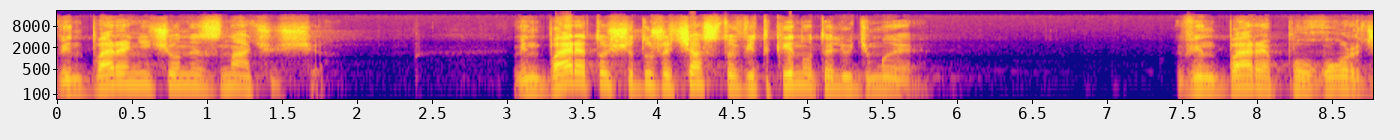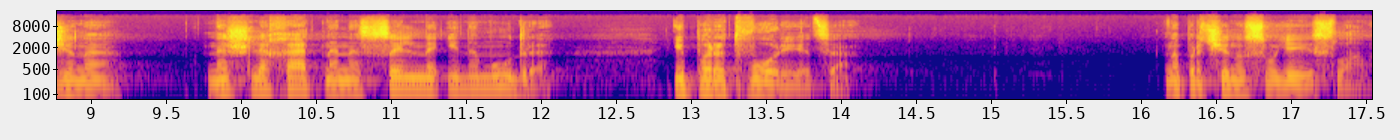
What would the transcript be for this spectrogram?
Він бере нічого не значуще. Він бере те, що дуже часто відкинуте людьми. Він бере погорджене, нешляхетне, несильне і немудре і перетворює це на причину своєї слави.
